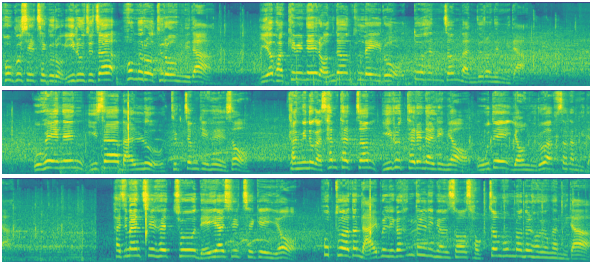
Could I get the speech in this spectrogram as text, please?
포구 실책으로 2루 주자 홈으로 들어옵니다. 이어 박혜민의 런다운 플레이로 또 한 점 만들어냅니다. 5회에는 2사 말루 득점 기회에서 강민호가 3타점 2루타를 날리며 5대 0으로 앞서갑니다. 하지만 7회 초 내야 실책에 이어 호투하던 라이블리가 흔들리면서 석점 홈런을 허용합니다.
